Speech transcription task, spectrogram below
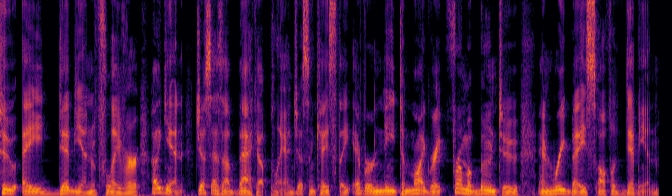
to a Debian flavor, again, just as a backup plan, just in case they ever need to migrate from Ubuntu and rebase off of Debian.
